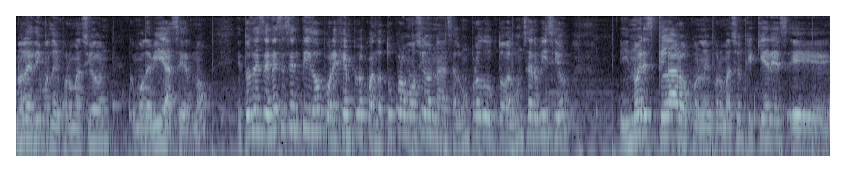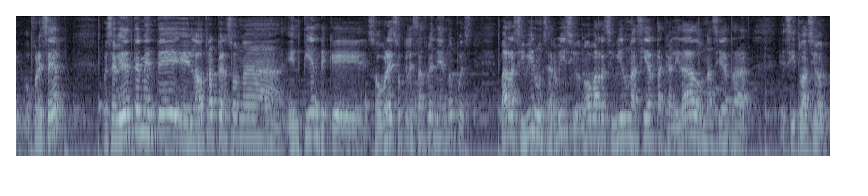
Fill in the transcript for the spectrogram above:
no le dimos la información como debía ser, ¿no? Entonces, en ese sentido, por ejemplo, cuando tú promocionas algún producto, algún servicio, y no eres claro con la información que quieres eh, ofrecer, pues evidentemente eh, la otra persona entiende que sobre eso que le estás vendiendo, pues va a recibir un servicio, ¿no? Va a recibir una cierta calidad o una cierta eh, situación.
